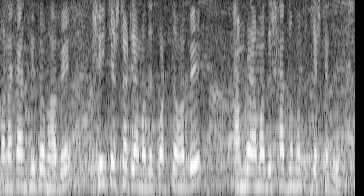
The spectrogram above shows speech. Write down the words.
অনাকাঙ্ক্ষিতভাবে, সেই চেষ্টাটি আমাদের করতে হবে। আমরা আমাদের সাধ্যমতো চেষ্টা করছি।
